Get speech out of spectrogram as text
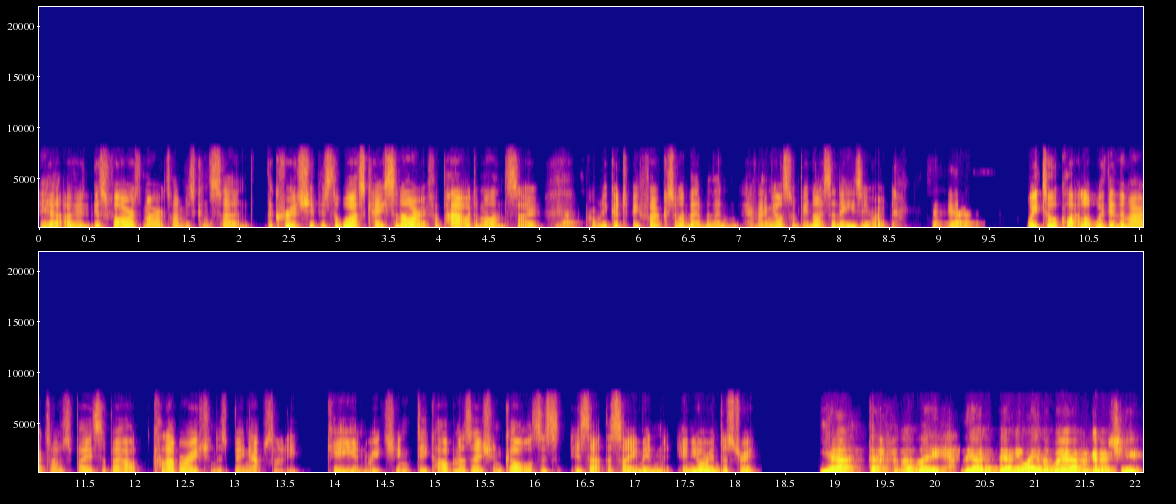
Yeah, I mean, as far as maritime is concerned, the cruise ship is the worst case scenario for power demand. So yeah. probably good to be focusing on them, and then everything else would be nice and easy, right? yeah. We talk quite a lot within the maritime space about collaboration as being absolutely key in reaching decarbonisation goals. Is is that the same in in your industry? Yeah, definitely. The only, the only way that we're ever going to achieve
